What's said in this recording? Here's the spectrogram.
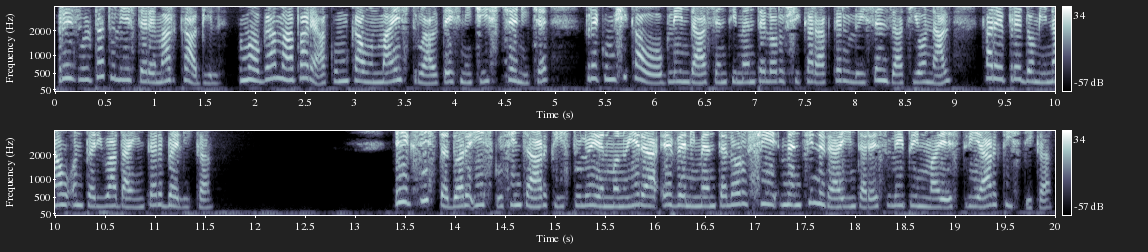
Rezultatul este remarcabil. Mogam apare acum ca un maestru al tehnicii scenice, precum și ca o oglindă a sentimentelor și caracterului senzațional care predominau în perioada interbelică. Există doar iscusința artistului în mânuirea evenimentelor și menținerea interesului prin maestrie artistică.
